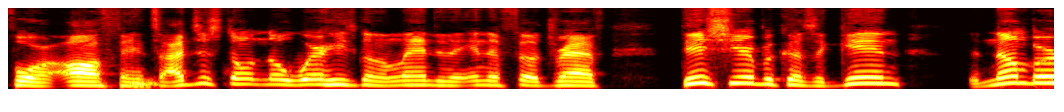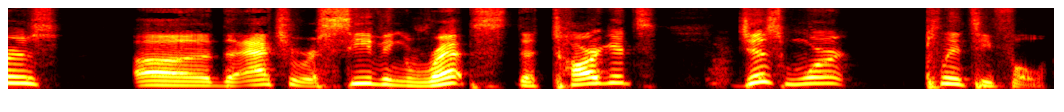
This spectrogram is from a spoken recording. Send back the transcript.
for offense. I just don't know where he's going to land in the NFL draft this year because again, the numbers, uh, the actual receiving reps, the targets just weren't plentiful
